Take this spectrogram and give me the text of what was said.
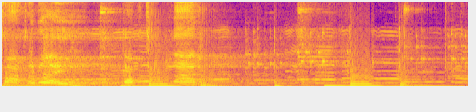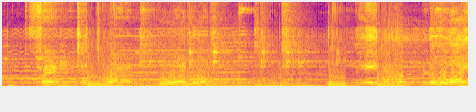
ฝากไว้ด้วยกับทีมงานแฟนชัชวานบัวหลวง ร่ำรวย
